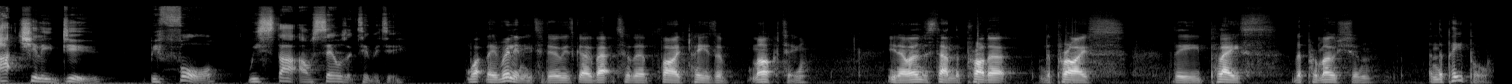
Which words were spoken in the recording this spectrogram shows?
actually do before we start our sales activity? What they really need to do is go back to the five P's of marketing. You know, understand the product, the price, the place, the promotion, and the people.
